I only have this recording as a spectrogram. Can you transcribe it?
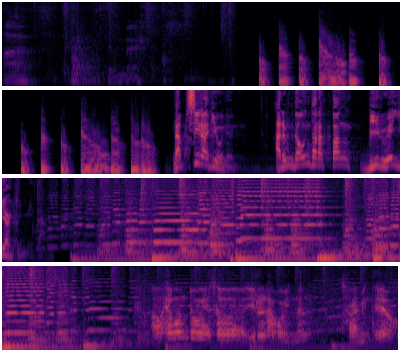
아 재밌네. 납치 라디오는 아름다운 다락방 미루의 이야기입니다. 어, 행운동에서 일을 하고 있는 사람인데요.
